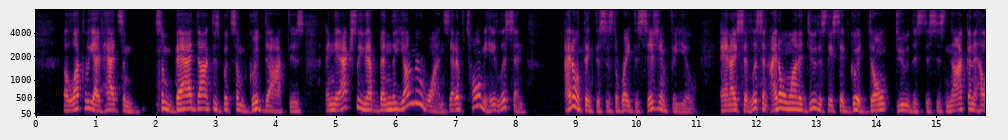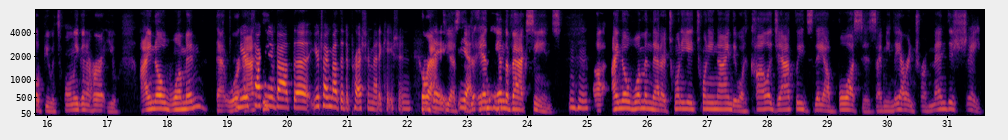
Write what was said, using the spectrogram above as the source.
Uh, luckily, I've had some some bad doctors, but some good doctors. And they actually have been the younger ones that have told me, hey, listen, I don't think this is the right decision for you. And I said, listen, I don't want to do this. They said, good, don't do this. This is not going to help you. It's only going to hurt you. I know women that were. You're athletes. talking about the. You're talking about the depression medication. Correct. They, yes. Yes. And, and the vaccines. Mm-hmm. Uh, I know women that are 28, 29. They were college athletes. They are bosses. I mean, they are in tremendous shape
